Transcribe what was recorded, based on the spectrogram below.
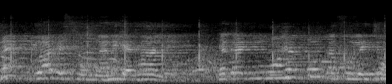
ne yi bẹ sùn ní kẹ hàn lẹ yàtọ̀ yi wọ hẹ kó ka fún jọ.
